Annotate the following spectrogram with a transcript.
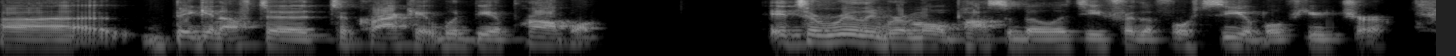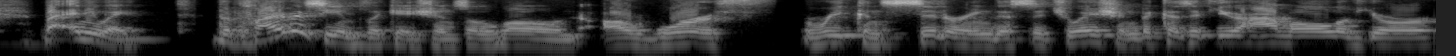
uh, big enough to, to crack it, would be a problem it's a really remote possibility for the foreseeable future. But anyway, the privacy implications alone are worth reconsidering the situation because if you have all of your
